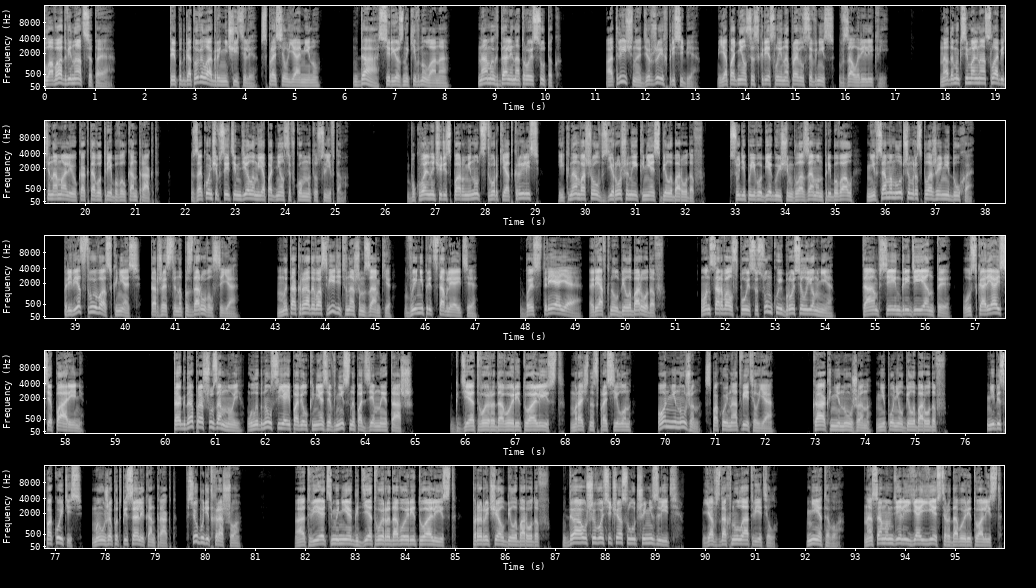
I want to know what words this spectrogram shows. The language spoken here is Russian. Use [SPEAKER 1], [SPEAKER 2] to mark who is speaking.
[SPEAKER 1] Глава 12. «Ты подготовила ограничители?» — спросил я Амину. «Да», — серьезно кивнула она. «Нам их дали на трое суток». «Отлично, держи их при себе». Я поднялся с кресла и направился вниз, в зал реликвий. Надо максимально ослабить аномалию, как того требовал контракт. Закончив с этим делом, я поднялся в комнату с лифтом. Буквально через пару минут створки открылись, и к нам вошел взъерошенный князь Белобородов. Судя по его бегающим глазам, он пребывал не в самом лучшем расположении духа. «Приветствую вас, князь», — торжественно поздоровался я. «Мы так рады вас видеть в нашем замке, вы не представляете». «Быстрее!» — рявкнул Белобородов. Он сорвал с пояса сумку и бросил ее мне. «Там все ингредиенты. Ускоряйся, парень!» «Тогда прошу за мной», — улыбнулся я и повел князя вниз на подземный этаж. «Где твой родовой ритуалист?» — мрачно спросил он. «Он не нужен», — спокойно ответил я. «Как не нужен?» — не понял Белобородов. «Не беспокойтесь, мы уже подписали контракт. Все будет хорошо». «Ответь мне, где твой родовой ритуалист?» — прорычал Белобородов. «Да уж его сейчас лучше не злить. Я вздохнул и ответил. Нет его. На самом деле я и есть родовой ритуалист.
